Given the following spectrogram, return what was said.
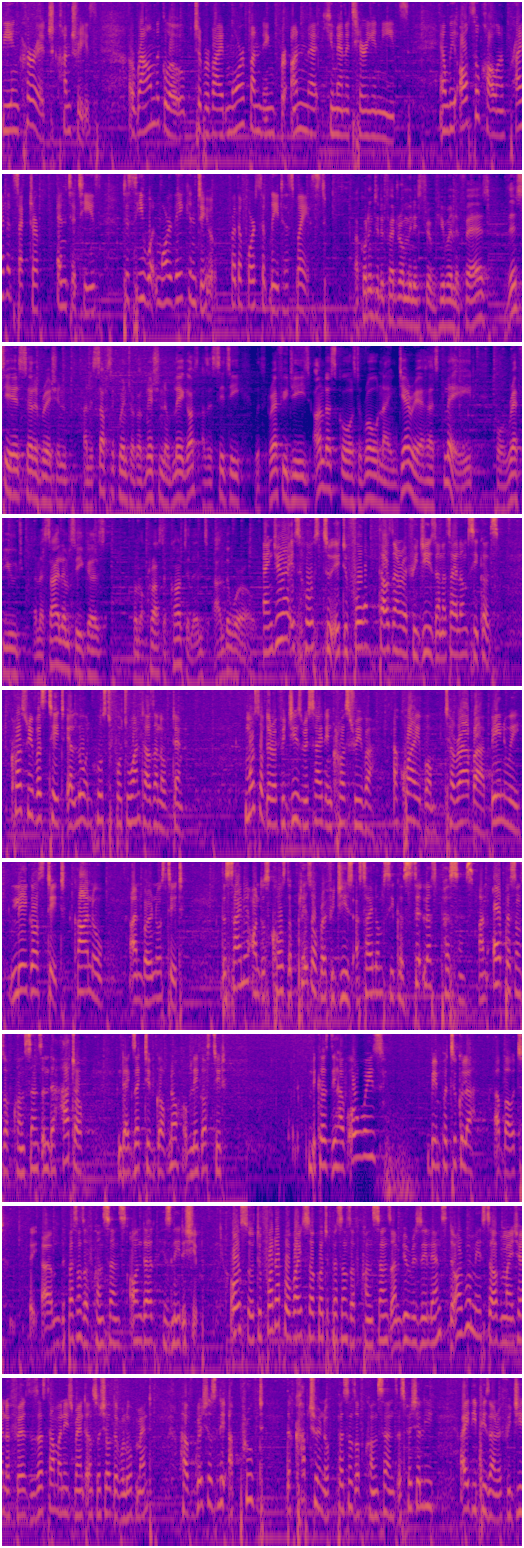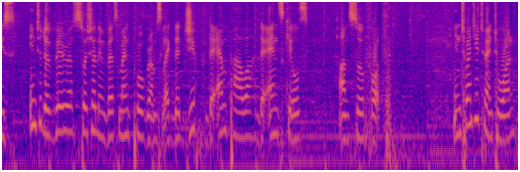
We encourage countries around the globe to provide more funding for unmet humanitarian needs. And we also call on private sector entities to see what more they can do for the forcibly displaced. According to the Federal Ministry of Human Affairs, this year's celebration and the subsequent recognition of Lagos as a city with refugees underscores the role Nigeria has played for refuge and asylum seekers from across the continent and the world. Nigeria is host to 84,000 refugees and asylum seekers. Cross River State alone hosts 41,000 of them. Most of the refugees reside in Cross River, Akwa Ibom, Taraba, Benue, Lagos State, Kano, and Borno State. The signing underscores the place of refugees, asylum seekers, stateless persons, and all persons of concern in the heart of the executive governor of Lagos State because they have always been particular about um, the persons of concerns under his leadership. Also, to further provide support to persons of concerns and build resilience, the Honorable Minister of Humanitarian Affairs, Disaster Management and Social Development have graciously approved the capturing of persons of concern, especially IDPs and refugees, into the various social investment programs like the JIP, the N-Power, the N Skills, and so forth. In 2021,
